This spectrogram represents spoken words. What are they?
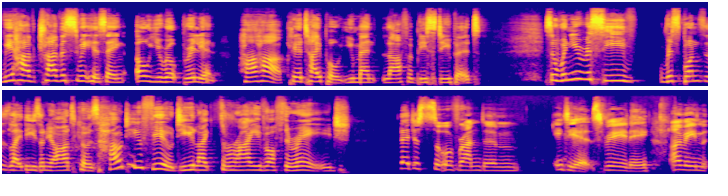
we have Travis Sweet here saying, Oh, you wrote brilliant. Ha ha, clear typo. You meant laughably stupid. So, when you receive responses like these on your articles, how do you feel? Do you like thrive off the rage? They're just sort of random idiots, really. I mean,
